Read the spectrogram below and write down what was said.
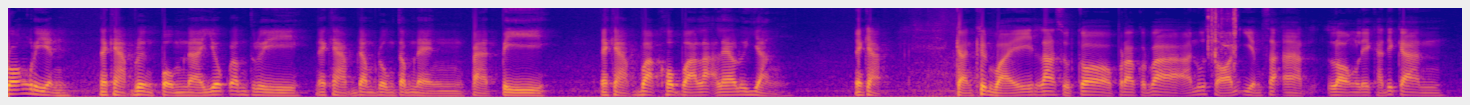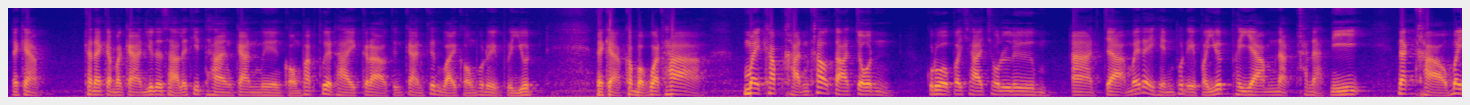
ร้องเรียน นะครับเรื่องปมนายกรัฐมนตรีนะครับดำรงตำแหน่ง 8 ปีนะครับว่าครบวาระแล้วหรือยังนะครับการเคลื่อนไหวล่าสุดก็ปรากฏว่าอนุสรเอี่ยมสะอาดรองเลขาธิการนะครับคณะกรรมการยุทธศาสตร์และทิศทางการเมืองของพรรคเพื่อไทยกล่าวถึงการเคลื่อนไหวของพลเอกประยุทธ์นะครับเขาบอกว่าถ้าไม่ขับขันเข้าตาจน กลัวประชาชนลืม อาจจะไม่ได้เห็นพลเอกประยุทธ์พยายามหนักขนาดนี้ นักข่าวไม่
